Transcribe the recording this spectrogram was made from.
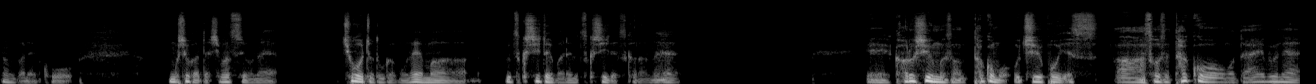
なんかね、こう、面白かったりしますよね。蝶々とかもね、まあ、美しいといえばね、美しいですからね。えー、カルシウムさん、タコも宇宙っぽいです。ああ、そうですね。タコもだいぶね、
